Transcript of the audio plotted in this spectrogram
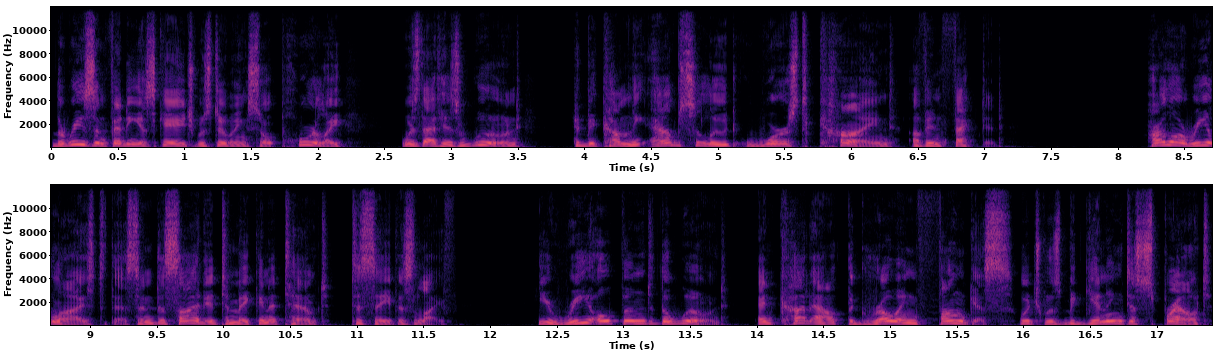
The reason Phineas Gage was doing so poorly was that his wound had become the absolute worst kind of infected. Harlow realized this and decided to make an attempt to save his life. He reopened the wound and cut out the growing fungus which was beginning to sprout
